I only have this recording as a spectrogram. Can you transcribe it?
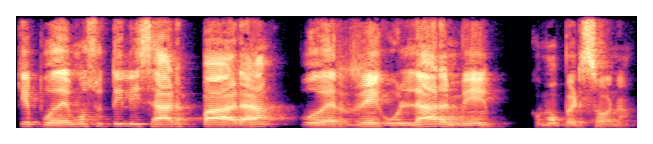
que podemos utilizar para poder regularme como persona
